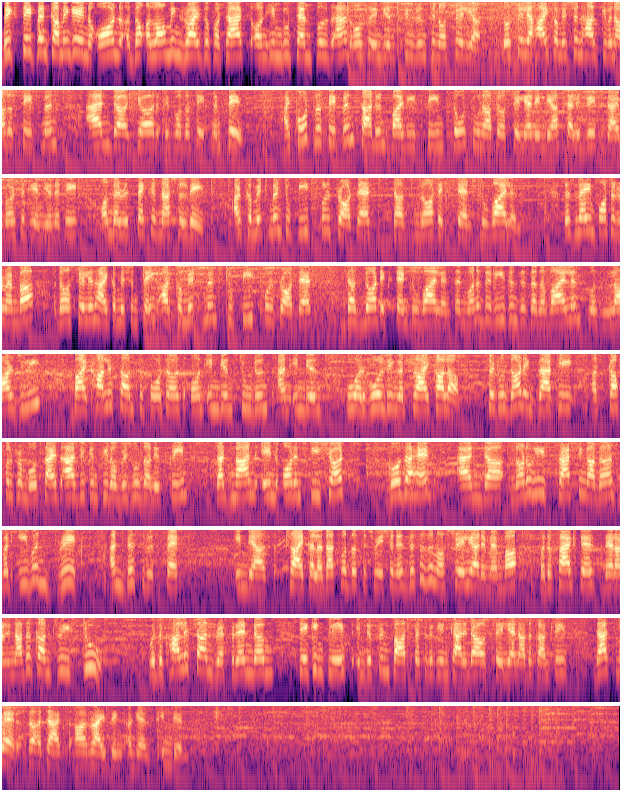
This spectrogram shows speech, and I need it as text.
Big statement coming in on the alarming rise of attacks on Hindu temples and also Indian students in Australia. The Australia High Commission has given out a statement and uh, here is what the statement says. I quote the statement, saddened by these scenes so soon after Australia and India celebrate diversity and unity on their respective national days. Our commitment to peaceful protest does not extend to violence. This is very important to remember. The Australian High Commission saying our commitment to peaceful protest does not extend to violence. And one of the reasons is that the violence was largely by Khalistan supporters on Indian students and Indians who were holding a tricolour. So it was not exactly a scuffle from both sides. As you can see the visuals on your screen, that man in orange t-shirt goes ahead and uh, not only is thrashing others but even breaks and disrespects India's tricolour. That's what the situation is. This is in Australia, remember, but the fact is there are in other countries too with the Khalistan referendum taking place in different parts, specifically in Canada, Australia and other countries, that's where the attacks are rising against Indians.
